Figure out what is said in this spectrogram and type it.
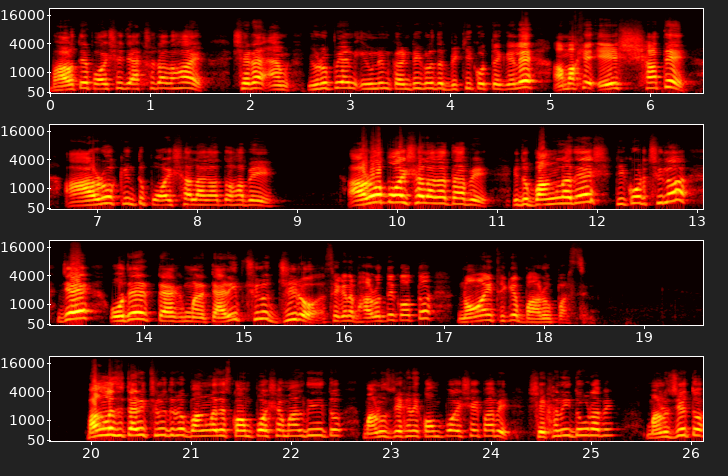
ভারতের পয়সা যে একশো টাকা হয়, সেটা ইউরোপিয়ান ইউনিয়ন কান্ট্রিগুলোতে বিক্রি করতে গেলে আমাকে এর সাথে আরও কিন্তু পয়সা লাগাতে হবে। আরও পয়সা লাগাতে হবে। কিন্তু বাংলাদেশ কি করছিল? যে ওদের মানে ট্যারিফ ছিল জিরো, সেখানে ভারতে কত? নয় থেকে বারো পার্সেন্ট। বাংলাদেশের ট্যারিফ ছিল জিরো, বাংলাদেশ কম পয়সা মাল দিয়ে দিত, মানুষ যেখানে কম পয়সায় পাবে, সেখানেই দৌড়াবে। মানুষ যেহেতু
